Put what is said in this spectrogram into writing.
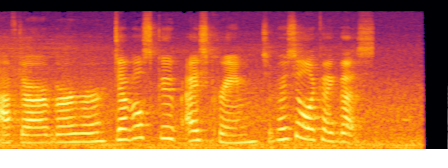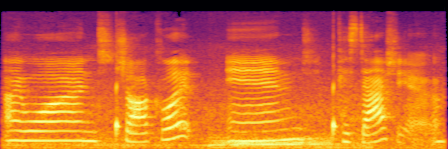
after our burger. Double scoop ice cream. It's supposed to look like this. I want chocolate and pistachio.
